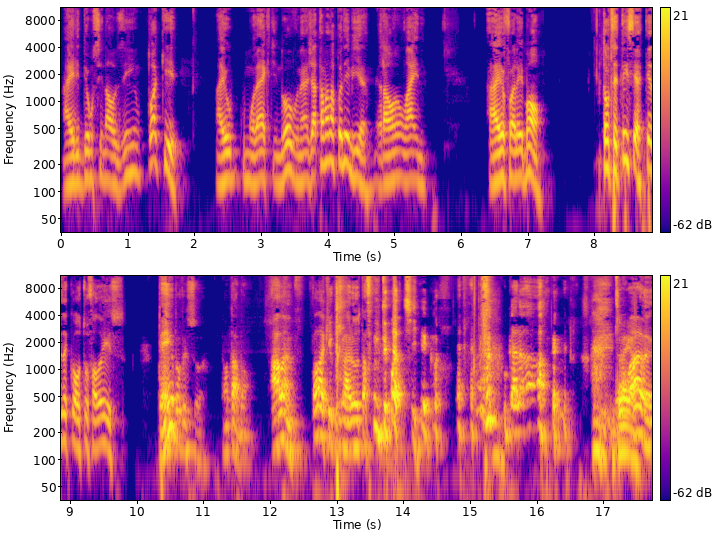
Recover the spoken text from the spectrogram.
Aí ele deu um sinalzinho, tô aqui. Aí o, o moleque de novo, né, já tava na pandemia, era online. Aí eu falei, bom, então você tem certeza que o autor falou isso? Tenho, professor. Então tá bom. Alan, fala aqui com o garoto, tá falando teu artigo. o cara. o Alan,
